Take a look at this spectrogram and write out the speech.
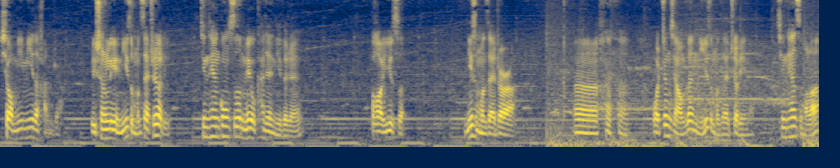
笑眯眯地喊着：“李胜利，你怎么在这里？今天公司没有看见你的人。不好意思，你怎么在这儿啊？嗯，呵呵，我正想问你怎么在这里呢。今天怎么了？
